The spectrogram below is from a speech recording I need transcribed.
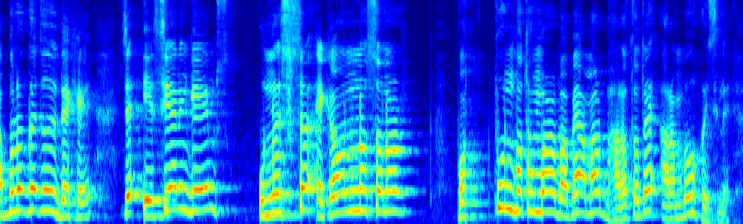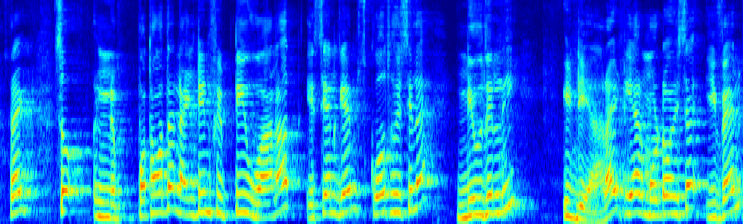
আপোনালোকে যদি দেখে যে এছিয়ান গেমছ ঊনৈছশ একাৱন্ন চনৰ পোন প্ৰথমবাৰৰ বাবে আমাৰ ভাৰততে আৰম্ভ হৈছিলে ৰাইট চ' প্ৰথমতে নাইনটিন ফিফটি ওৱানত এছিয়ান গেমছ ক'ত হৈছিলে? নিউ দিল্লী ইণ্ডিয়া ৰাইট ইয়াৰ মটো হৈছে ইভেণ্ট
